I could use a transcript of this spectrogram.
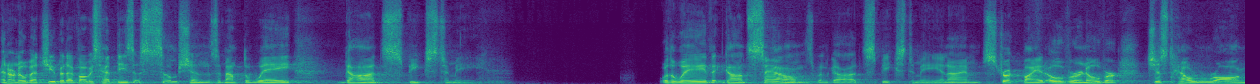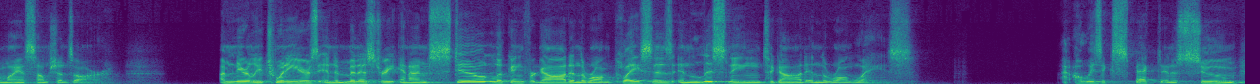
I don't know about you, but I've always had these assumptions about the way God speaks to me or the way that God sounds when God speaks to me. And I'm struck by it over and over just how wrong my assumptions are. I'm nearly 20 years into ministry and I'm still looking for God in the wrong places and listening to God in the wrong ways. I always expect and assume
